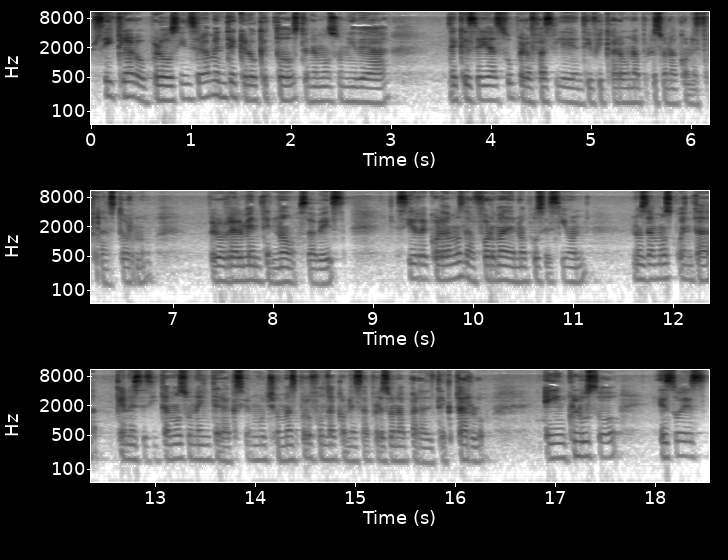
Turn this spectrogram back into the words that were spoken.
Sí, claro, pero sinceramente creo que todos tenemos una idea de que sería súper fácil identificar a una persona con este trastorno, pero realmente no, ¿sabes? Si recordamos la forma de no posesión, nos damos cuenta que necesitamos una interacción mucho más profunda con esa persona para detectarlo. E incluso eso es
